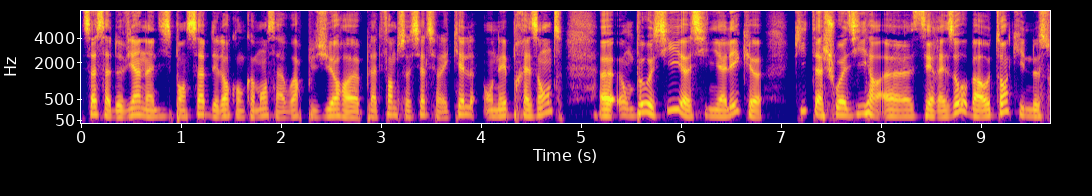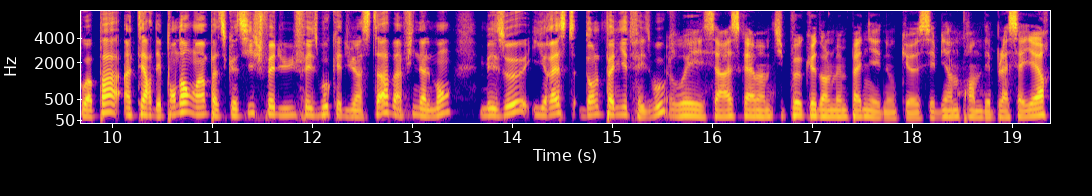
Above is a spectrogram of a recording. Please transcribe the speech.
Ça, ça devient un indispensable dès lors qu'on commence à avoir plusieurs plateformes sociales sur lesquelles on est présente. Euh, on peut aussi euh, signaler que, quitte à choisir euh, ces réseaux, bah, autant qu'ils ne soient pas interdépendants, hein, parce que si je fais du Facebook et du Insta, bah, finalement, mes œufs, ils restent dans le panier de Facebook. Oui, ça reste quand même un petit peu que dans le même panier, donc c'est bien de prendre des places ailleurs.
